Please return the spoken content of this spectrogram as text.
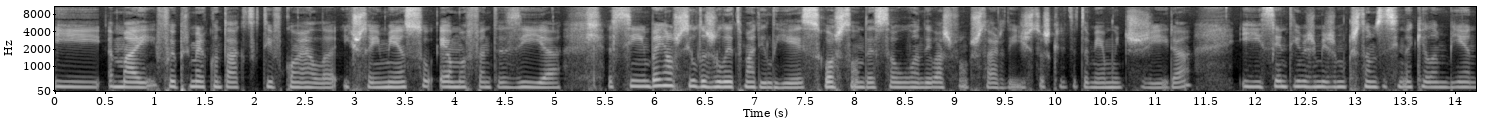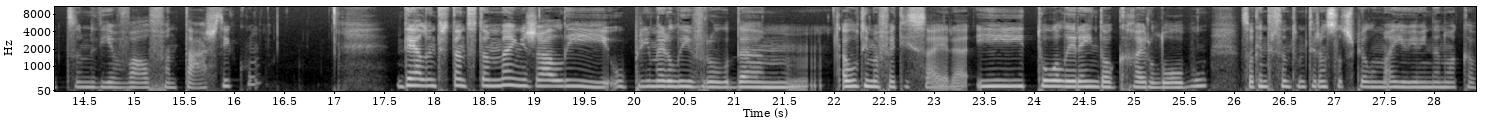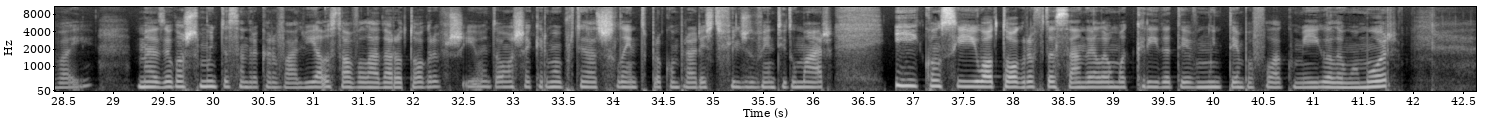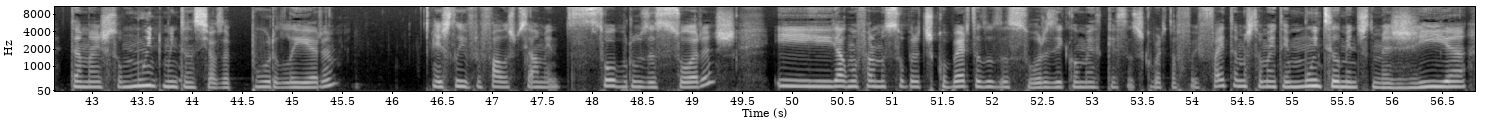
e amei. Foi o primeiro contacto que tive com ela e gostei imenso. É uma fantasia assim, bem ao estilo da Juliette Marillier. Se gostam dessa onda, eu acho que vão gostar disto. A escrita também é muito gira e sentimos mesmo que estamos assim naquele ambiente medieval fantástico. Dela, entretanto, também já li o primeiro livro da A Última Feiticeira e estou a ler ainda O Guerreiro Lobo, só que entretanto meteram-se outros pelo meio e eu ainda não acabei. Mas eu gosto muito da Sandra Carvalho e ela estava lá a dar autógrafos e eu então achei que era uma oportunidade excelente para comprar este Filhos do Vento e do Mar e consegui o autógrafo da Sandra. Ela é uma querida, teve muito tempo a falar comigo, ela é um amor. Também estou muito, muito ansiosa por ler. Este livro fala especialmente sobre os Açores e de alguma forma sobre a descoberta dos Açores e como é que essa descoberta foi feita, mas também tem muitos elementos de magia,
